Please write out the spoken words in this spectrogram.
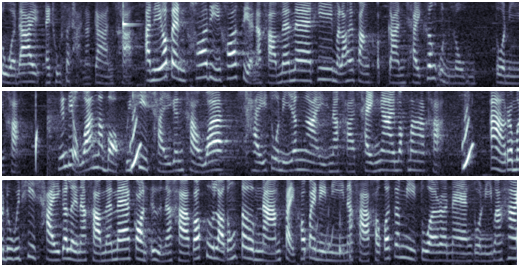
ตัวได้ในทุกสถานการณ์ค่ะ อันนี้ก็เป็นข้อดีข้อเสียนะคะ แม่ๆที่มาเล่าให้ฟังกับการใช้เครื่องอุ่นนมตัวนี้ค่ะงั้นเดี๋ยวว่านมาบอกวิธีใช้กันค่ะว่าใช้ตัวนี้ยังไงนะคะ ใช้ง่ายมากๆค่ะ อะเรามาดูวิธีใช้กันเลยนะคะ แม่แม่ๆก่อนอื่นนะคะ ก็คือเราต้องเติมน้ำใส่เข้าไปในนี้นะคะเขาก็จะมีตัวระแนงตัวนี้มาให้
